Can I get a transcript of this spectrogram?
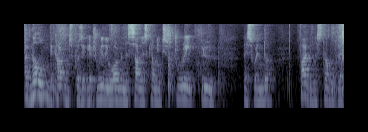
I've not opened the curtains because it gets really warm and the sun is coming straight through this window. Fabulous double bed.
